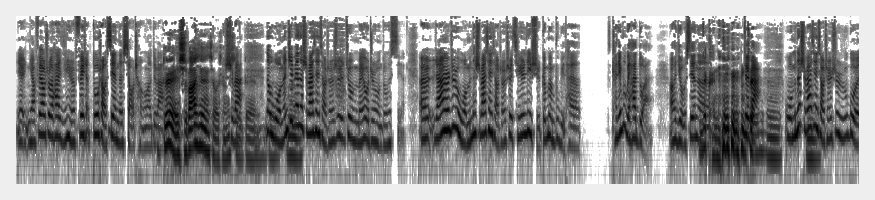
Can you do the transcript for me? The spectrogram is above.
你你要非要说它已经是非常多少线的小城了，对吧？对，十八线小城是吧？对。那我们这边的十八线小城市就没有这种东西，呃，然而就是我们的十八线小城市，其实历史根本不比它，肯定不比它短。然后有些呢，那肯定对吧？嗯，我们的十八线小城市，如果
